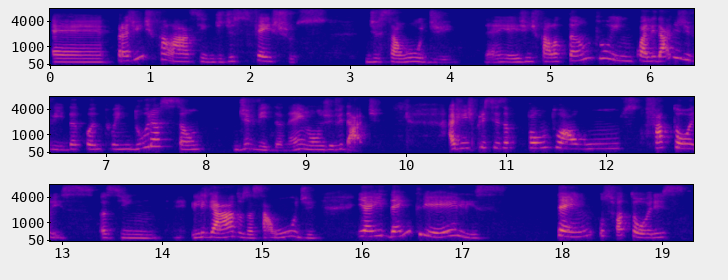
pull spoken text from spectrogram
É, Para a gente falar, assim, de desfechos de saúde, né? E aí a gente fala tanto em qualidade de vida quanto em duração de vida, né? Em longevidade. A gente precisa pontuar alguns fatores, assim, ligados à saúde. E aí, dentre eles, tem os fatores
